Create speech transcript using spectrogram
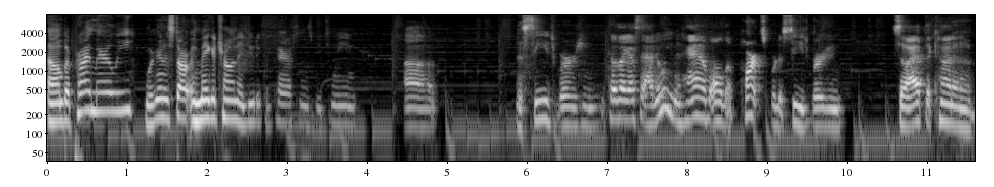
um but primarily we're going to start with megatron and do the comparisons between uh the siege version because like i said i don't even have all the parts for the siege version so i have to kind of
